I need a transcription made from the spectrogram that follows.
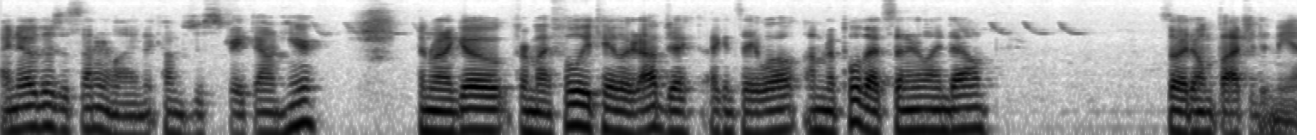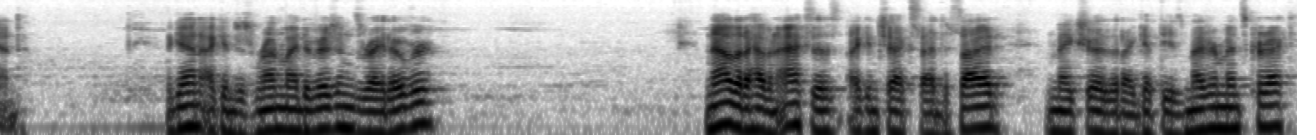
I know there's a center line that comes just straight down here. And when I go for my fully tailored object, I can say, well, I'm going to pull that center line down so I don't botch it in the end. Again, I can just run my divisions right over. Now that I have an axis, I can check side to side and make sure that I get these measurements correct.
